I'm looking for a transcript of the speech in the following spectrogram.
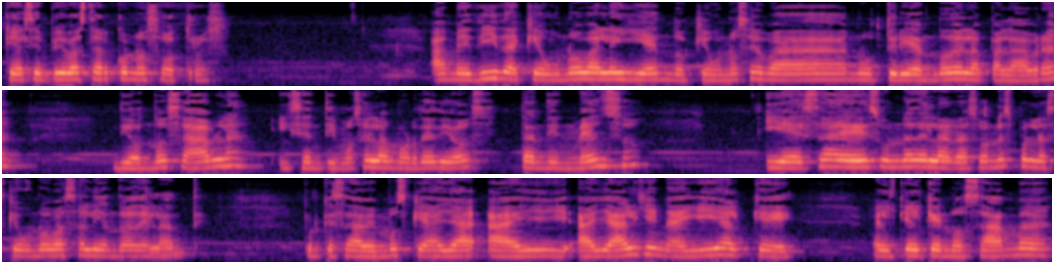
que Él siempre iba a estar con nosotros a medida que uno va leyendo, que uno se va nutriendo de la palabra, Dios nos habla y sentimos el amor de Dios tan inmenso. Y esa es una de las razones por las que uno va saliendo adelante, porque sabemos que hay, hay, alguien ahí al que, el, que nos ama,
